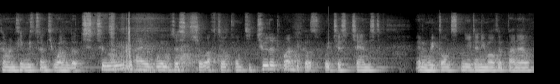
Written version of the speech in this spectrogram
currently with 21.2. I will just show after 22.1 because we just changed and we don't need anymore the panel.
